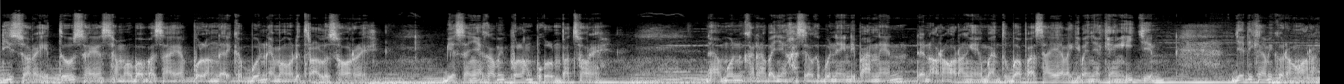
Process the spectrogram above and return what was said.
Jadi sore itu saya sama bapak saya pulang dari kebun emang udah terlalu sore. Biasanya kami pulang pukul 4 sore. Namun karena banyak hasil kebun yang dipanen dan orang-orang yang bantu bapak saya lagi banyak yang izin, jadi kami kurang orang.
